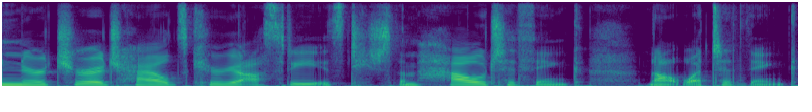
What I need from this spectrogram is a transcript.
nurture a child's curiosity is teach them how to think, not what to think.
